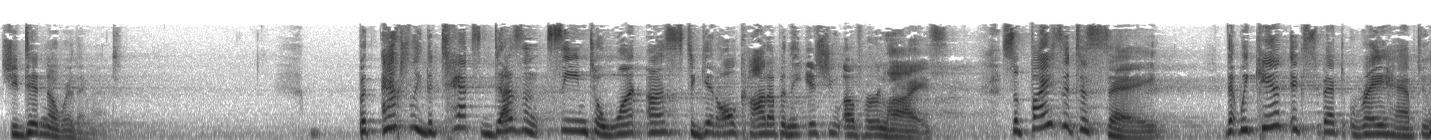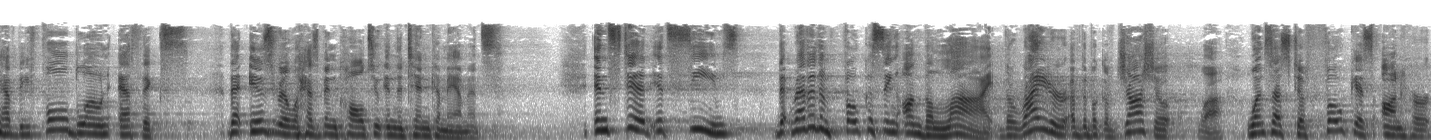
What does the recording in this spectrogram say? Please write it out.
She did know where they went. But actually, the text doesn't seem to want us to get all caught up in the issue of her lies. Suffice it to say that we can't expect Rahab to have the full blown ethics that Israel has been called to in the Ten Commandments. Instead, it seems that rather than focusing on the lie, the writer of the book of Joshua wants us to focus on her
